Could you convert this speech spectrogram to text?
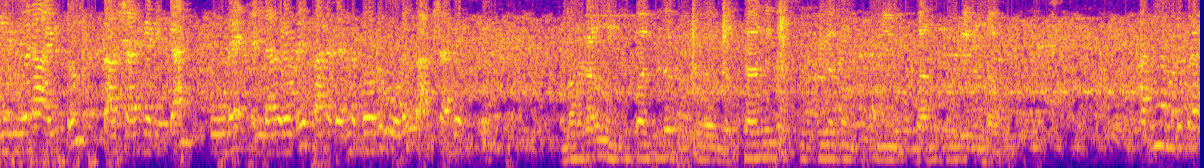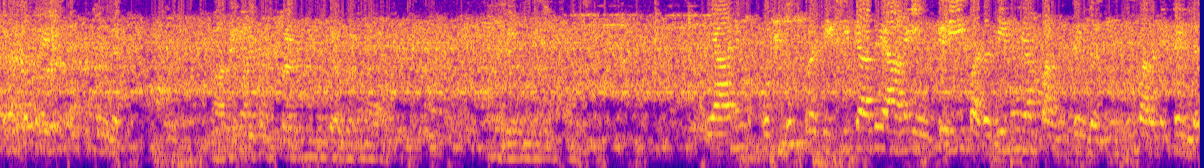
മുഴുവനായിട്ടും സാക്ഷാത്കരിക്കാൻ കൂടെ എല്ലാവരുടെയും സഹകരണത്തോടു കൂടെ സാക്ഷാത്കരിക്കും മലയാളം മുനിസിപ്പാലിറ്റിയുടെ ബസ് സ്റ്റാൻഡിന്റെ പൂർത്തീകരണം ഈ ഭരണസമിതിയിൽ ഉണ്ടാവും അത് നമ്മുടെ ആദ്യമായി ചെയർപേഴ്സണാണ് ഞാനും ഒട്ടും പ്രതീക്ഷിക്കാതെയാണ് എനിക്ക് ഈ പദവി എന്ന് ഞാൻ പറഞ്ഞിട്ടുണ്ട് പറഞ്ഞിട്ടുണ്ട്.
